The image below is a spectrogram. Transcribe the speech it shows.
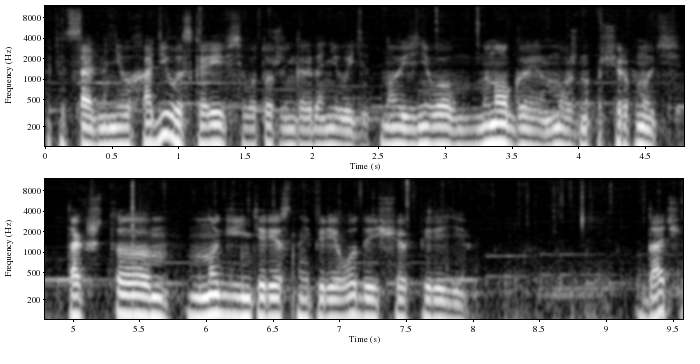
официально не выходил и, скорее всего, тоже никогда не выйдет. Но из него многое можно почерпнуть. Так что многие интересные переводы еще впереди. Удачи!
